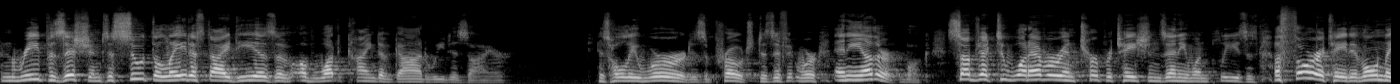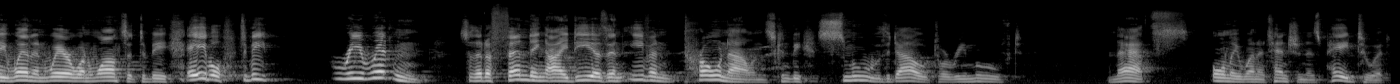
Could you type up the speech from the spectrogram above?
and repositioned to suit the latest ideas of, of what kind of God we desire. His holy word is approached as if it were any other book, subject to whatever interpretations anyone pleases, authoritative only when and where one wants it to be, able to be rewritten so that offending ideas and even pronouns can be smoothed out or removed. And that's only when attention is paid to it.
